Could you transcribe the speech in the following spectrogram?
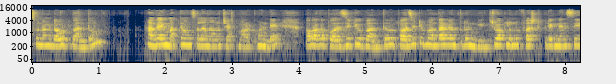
ಸೊ ನಂಗೆ ಡೌಟ್ ಬಂತು. ಹಾಗಾಗಿ ಮತ್ತೆ ಒಂದ್ಸಲ ನಾನು ಚೆಕ್ ಮಾಡಿಕೊಂಡೆ. ಅವಾಗ ಪಾಸಿಟಿವ್ ಬಂತು. ಪಾಸಿಟಿವ್ ಬಂದಾಗಂತೂ ನಿಜವಾಗ್ಲೂ first pregnancy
